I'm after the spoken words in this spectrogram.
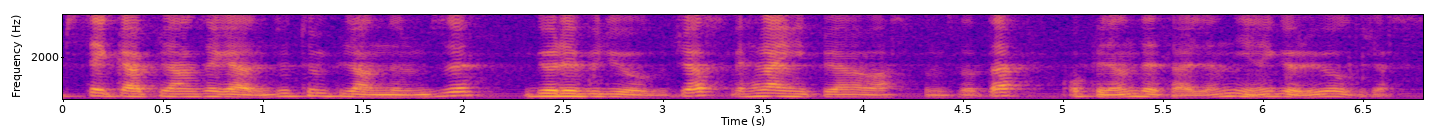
biz tekrar planımıza geldiğimizde tüm planlarımızı görebiliyor olacağız ve herhangi bir plana bastığımızda da o planın detaylarını yine görüyor olacağız.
